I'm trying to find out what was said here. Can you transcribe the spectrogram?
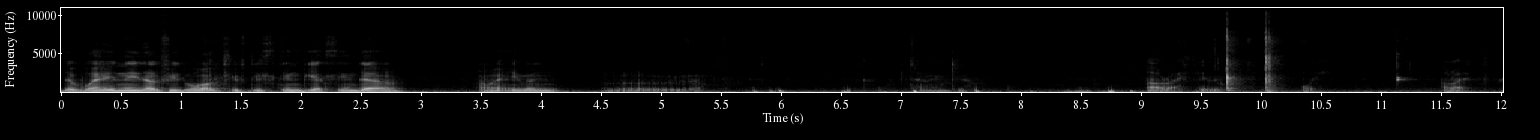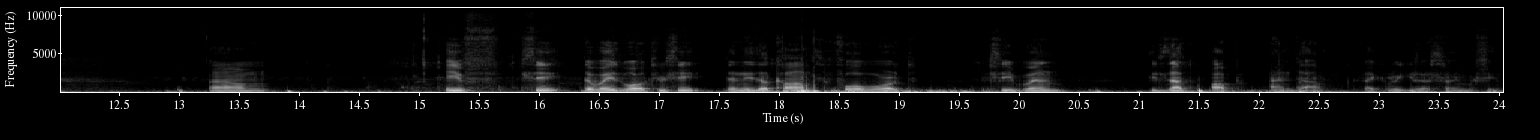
the way needle feed works, if this thing gets in there, I might even. Uh, thank you. All right, here we go. All right. Um, if see the way it works, you see the needle comes forward. You see when it's not up and down like regular sewing machine.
